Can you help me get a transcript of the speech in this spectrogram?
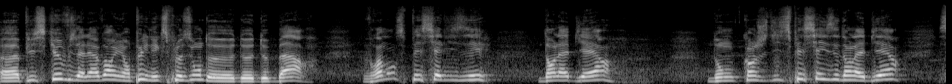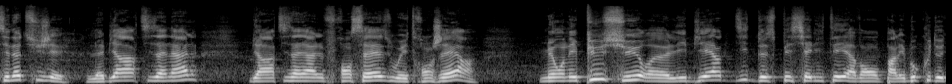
euh, puisque vous allez avoir un peu une explosion de, de bars vraiment spécialisés dans la bière, donc quand je dis spécialisé dans la bière, c'est notre sujet. La bière artisanale, bière artisanale française ou étrangère, mais on n'est plus sur euh, les bières dites de spécialité. Avant, on parlait beaucoup de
